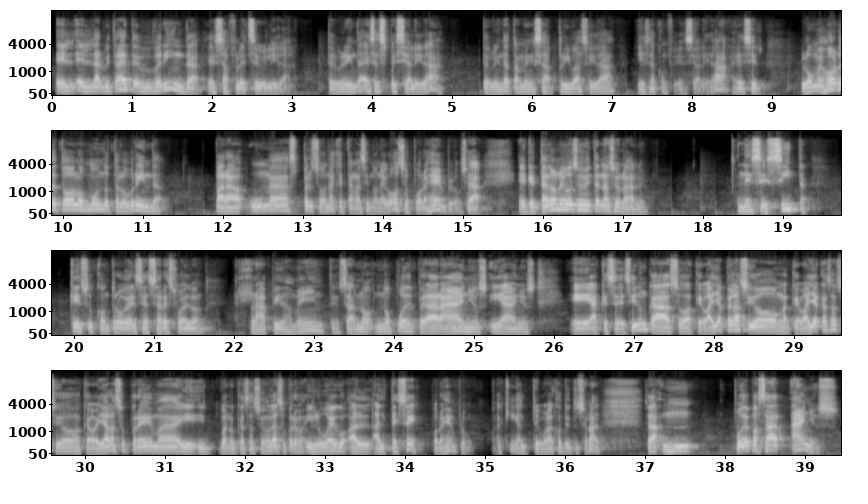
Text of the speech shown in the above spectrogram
el, el arbitraje te brinda esa flexibilidad, te brinda esa especialidad, te brinda también esa privacidad y esa confidencialidad. Es decir, lo mejor de todos los mundos te lo brinda para unas personas que están haciendo negocios, por ejemplo. O sea, el que está en los negocios internacionales necesita que sus controversias se resuelvan rápidamente. O sea, no, no puede esperar años y años eh, a que se decida un caso, a que vaya apelación, a que vaya casación, a que vaya a la Suprema, y, bueno, casación a la Suprema, y luego al, al, TC, por ejemplo, aquí, al Tribunal Constitucional. O sea, puede pasar años.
